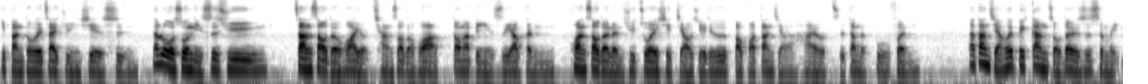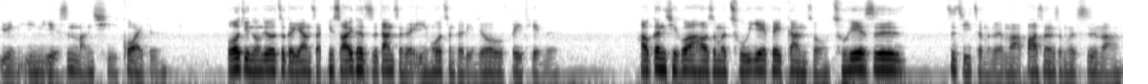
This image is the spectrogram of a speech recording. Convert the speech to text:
一般都会在军械室。那如果说你是去站哨的话，有枪哨的话，到那边也是要跟换哨的人去做一些交接，就是包括弹夹还有子弹的部分。那弹夹会被干走，到底是什么原因，也是蛮奇怪的。不过军中就是这个样子，你少一颗子弹，整个营或整个连就飞天了。还有更奇怪，还有什么初夜被干走？初夜是自己怎么了吗？发生了什么事吗？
